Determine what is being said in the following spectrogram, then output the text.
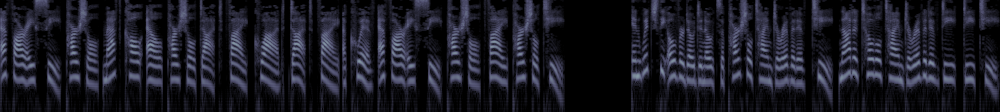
frac partial math call l partial dot phi quad dot phi equiv frac partial phi partial t in which the overdot denotes a partial time derivative t not a total time derivative d dt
